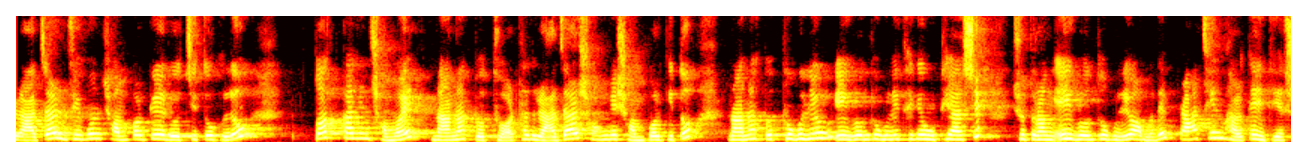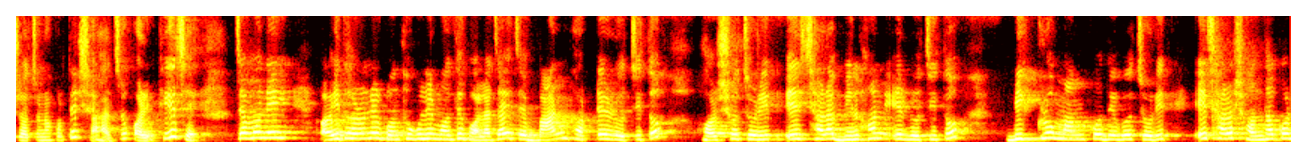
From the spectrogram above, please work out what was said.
রাজার জীবন সম্পর্কে রচিত হলেও তৎকালীন সময়ের নানা তথ্য, অর্থাৎ রাজার সঙ্গে সম্পর্কিত নানা তথ্যগুলিও এই গ্রন্থগুলি থেকে উঠে আসে। সুতরাং এই গ্রন্থগুলিও আমাদের প্রাচীন ভারতের ইতিহাস রচনা করতে সাহায্য করে, ঠিক আছে? যেমন এই এই ধরনের গ্রন্থগুলির মধ্যে বলা যায় যে বাণ ভট্টের রচিত হর্ষচরিত, এছাড়া বিলহন এর রচিত বিক্রমাঙ্ক দেবচরিত এছাড়া সন্ধ্যাকর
